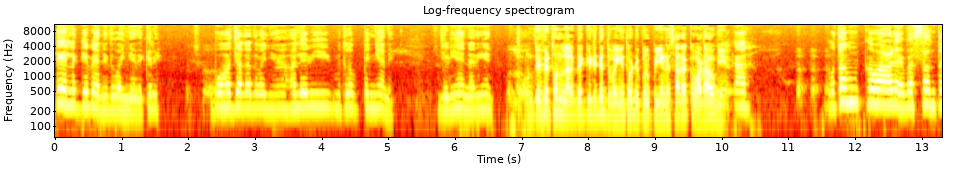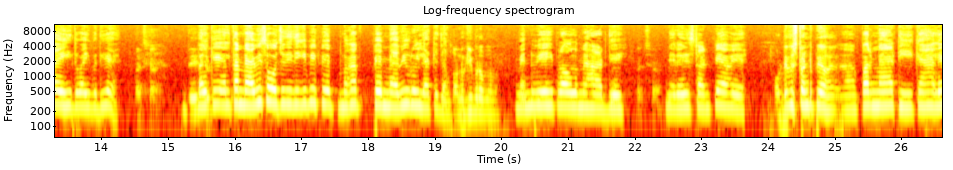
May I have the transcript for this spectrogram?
ਢੇਰ ਲੱਗੇ ਪਏ ਨੇ ਦਵਾਈਆਂ ਦੇ ਘਰੇ। ਬਹੁਤ ਜ਼ਿਆਦਾ ਦਵਾਈਆਂ ਹਲੇ ਵੀ ਮਤਲਬ ਪਈਆਂ ਨੇ ਜਿਹੜੀਆਂ ਇਹਨਾਂ ਦੀਆਂ। ਮਤਲਬ ਹੁਣ ਤੇ ਫਿਰ ਤੁਹਾਨੂੰ ਲੱਗਦਾ ਕਿ ਜਿਹੜੇ ਦਵਾਈਆਂ ਤੁਹਾਡੇ ਕੋਲ ਪਈਆਂ ਨੇ ਸਾਰਾ ਕਵਾੜਾ ਹੋ ਗਿਆ। ਘਰ। ਉਹ ਤਾਂ ਹੁਣ ਕਵਾੜ ਹੈ ਬਸ ਸਾਨੂੰ ਤਾਂ ਇਹੀ ਦਵਾਈ ਵਧੀਆ ਹੈ। ਅੱਛਾ। ਬਲਕਿ ਹਲ ਤਾਂ ਮੈਂ ਵੀ ਸੋਚਦੀ ਸੀ ਕਿ ਵੀ ਫੇ ਮੈਂ ਕਿਹਾ ਫੇ ਮੈਂ ਵੀ ਉਰੋਂ ਹੀ ਲੈ ਕੇ ਜਾਉਂ ਤੁਹਾਨੂੰ ਕੀ ਪ੍ਰੋਬਲਮ ਹੈ ਮੈਨੂੰ ਵੀ ਇਹੀ ਪ੍ਰੋਬਲਮ ਹੈ ਹਾਰਟ ਦੀ। ਹੋਈ ਅੱਛਾ। ਮੇਰੇ ਵੀ ਸਟੰਟ ਪਿਆ ਹੋਇਆ ਹੈ। ਤੁਹਾਡੇ ਵੀ ਸਟੰਟ ਪਿਆ ਹੋਇਆ? ਹਾਂ, ਪਰ ਮੈਂ ਠੀਕ ਹਾਂ ਹਲੇ।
